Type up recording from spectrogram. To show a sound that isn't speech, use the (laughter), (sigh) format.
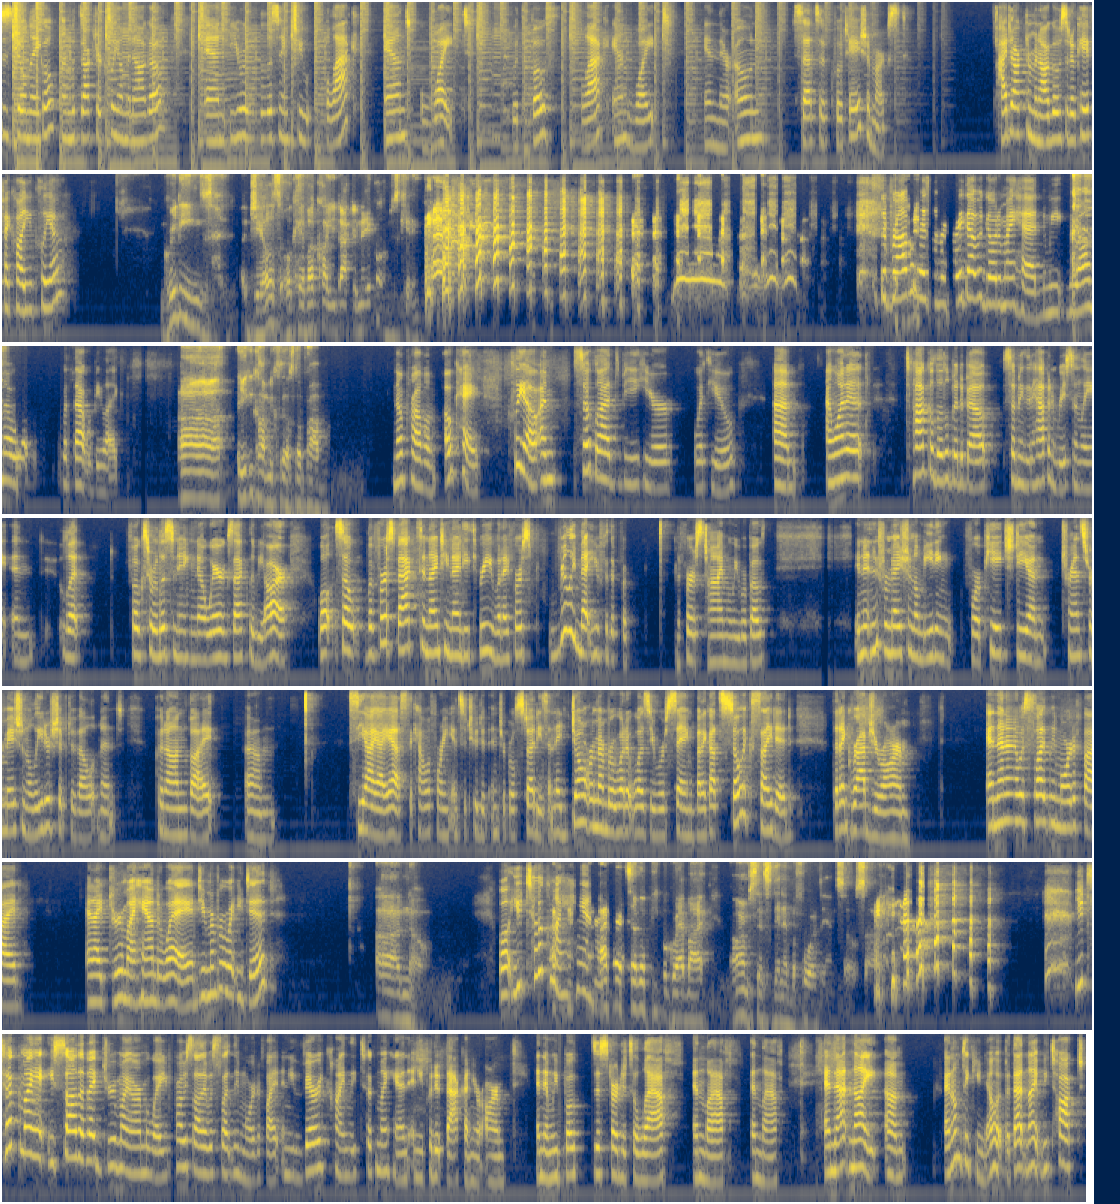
This is Jill Nagel. I'm with Dr. Cleo Manago, and you're listening to Black and White, with both black and white in their own sets of quotation marks. Hi, Dr. Manago. Is it okay if I call you Cleo? Greetings, Jill. Is it okay if I call you Dr. Nagel? I'm just kidding. (laughs) (laughs) the problem is, I'm afraid that would go to my head, and we we all know what, that would be like. Uh, you can call me Cleo. It's no problem. No problem. Okay, Cleo, I'm so glad to be here with you. Um, I want to talk a little bit about something that happened recently and let folks who are listening know where exactly we are. Well, so but first back to 1993 when I first really met you for the for the first time, and we were both in an informational meeting for a PhD on transformational leadership development put on by um, CIIS, the California Institute of Integral Studies. And I don't remember what it was you were saying, but I got so excited that I grabbed your arm. And then I was slightly mortified and I drew my hand away. And do you remember what you did? Uh, no. Well, you took my hand. I've had several people grab my arm since then and before then. So sorry. (laughs) you took my you saw that I drew my arm away. You probably saw that I was slightly mortified, and you very kindly took my hand and you put it back on your arm. And then we both just started to laugh and laugh and laugh. And that night, um, I don't think you know it, but that night we talked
